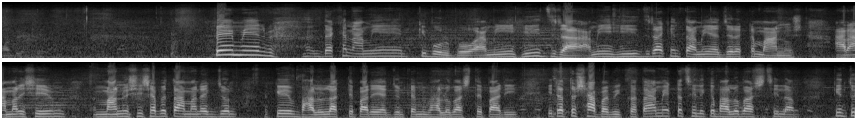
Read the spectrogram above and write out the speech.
আমাদেরকে। প্রেমের, দেখেন আমি কি বলব? আমি হিজরা আমি হিজরা কিন্তু আমি একজন একটা মানুষ। আর আমার সেই মানুষ হিসাবে তো আমার একজনকে ভালো লাগতে পারে, একজনকে আমি ভালোবাসতে পারি। এটা তো স্বাভাবিক কথা। আমি একটা ছেলেকে ভালোবাসছিলাম, কিন্তু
